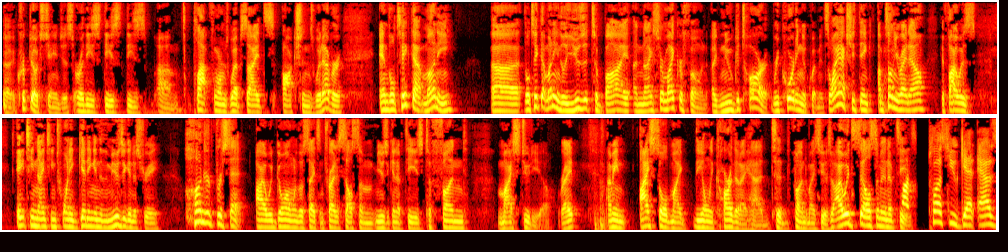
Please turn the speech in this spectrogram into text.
uh, crypto exchanges or these these these um, platforms, websites, auctions, whatever, and they'll take that money. Uh, they'll take that money and they'll use it to buy a nicer microphone, a new guitar, recording equipment. So I actually think, I'm telling you right now, if I was 18, 19, 20 getting into the music industry, 100% I would go on one of those sites and try to sell some music NFTs to fund my studio, right? I mean, I sold my the only car that I had to fund my studio. So I would sell some NFTs. Plus, you get as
